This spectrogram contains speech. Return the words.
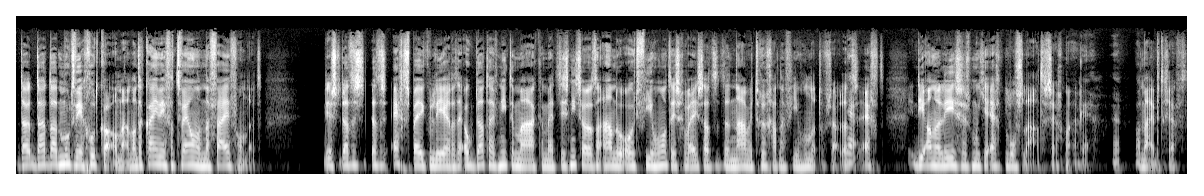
dat, dat, dat moet weer goed komen, want dan kan je weer van 200 naar 500. Dus dat is, dat is echt speculeren. Dat, ook dat heeft niet te maken met. Het is niet zo dat een aandeel ooit 400 is geweest, dat het daarna weer terug gaat naar 400 of zo. Dat Ja. is echt. Die analyses moet je echt loslaten, zeg maar. Ja. Wat mij betreft.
